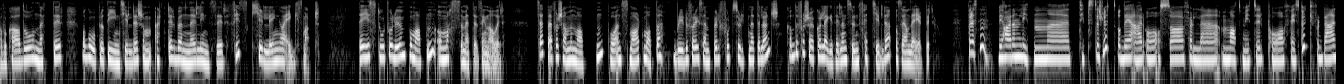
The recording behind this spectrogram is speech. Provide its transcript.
avokado, nøtter og gode proteinkilder som erter, bønner, linser, fisk, kylling og egg smart. Det gir stort volum på maten og masse metthetssignaler. Sett derfor sammen maten på en smart måte. Blir du for eksempel fort sulten etter lunsj, kan du forsøke å legge til en sunn fettkilde og se om det hjelper. Forresten, vi har en liten eh, tips til slutt, og det er å også følge Matmyter på Facebook, for der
